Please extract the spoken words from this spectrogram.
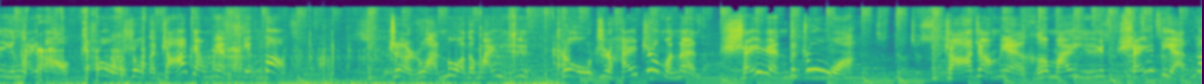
欢迎来到瘦瘦的炸酱面频道。这软糯的鳗鱼，肉质还这么嫩，谁忍得住啊？炸酱面和鳗鱼谁点的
